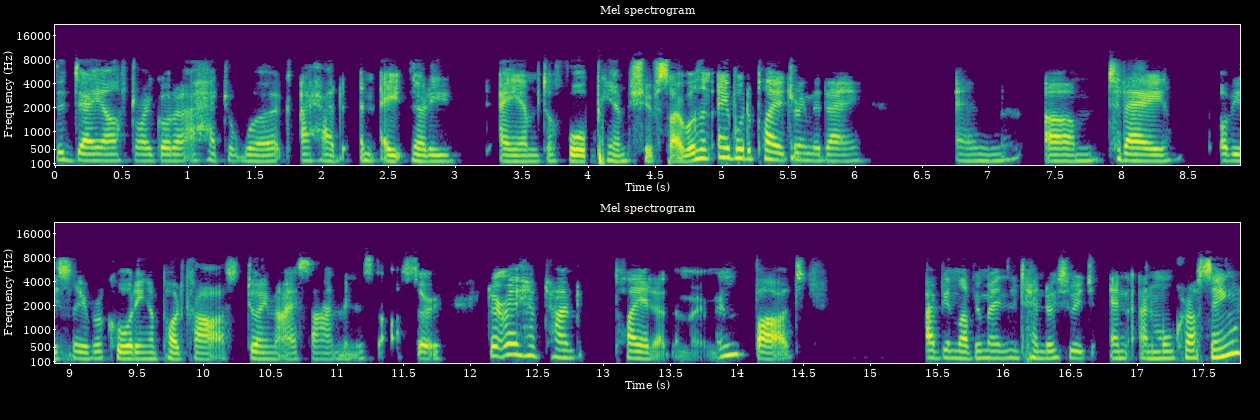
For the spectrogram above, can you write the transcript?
the day after I got it, I had to work. I had an 8:30 a.m. to 4 p.m. shift, so I wasn't able to play it during the day. And um, today, obviously, recording a podcast, doing my assignment and stuff, so don't really have time to play it at the moment. But I've been loving my Nintendo Switch and Animal Crossing.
